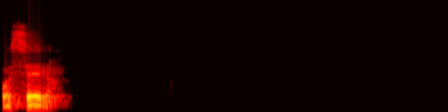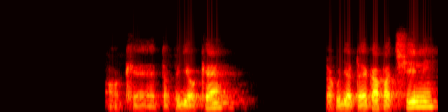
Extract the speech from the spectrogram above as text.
for sale. Okay, tutapiga okay. Tutakuja tutaweka hapa chini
